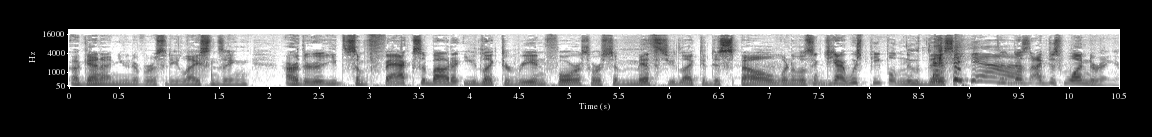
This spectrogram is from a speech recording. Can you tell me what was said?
again, on university licensing, Are there some facts about it you'd like to reinforce, or some myths you'd like to dispel? One of those things. Gee, I wish people knew this. yeah. I'm just wondering.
